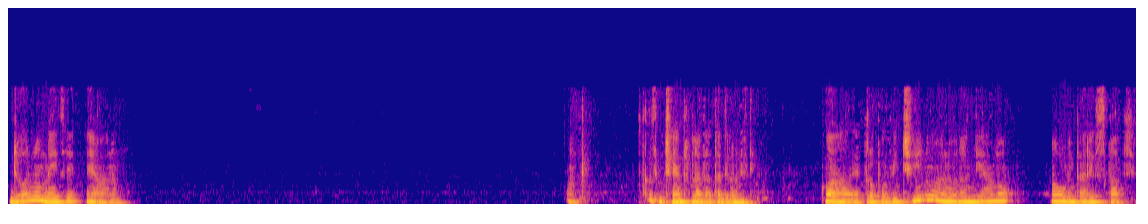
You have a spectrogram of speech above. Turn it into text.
giorno, mese e anno. Così c'entra la data di lunedì. Qua è troppo vicino, allora andiamo a aumentare spazio.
